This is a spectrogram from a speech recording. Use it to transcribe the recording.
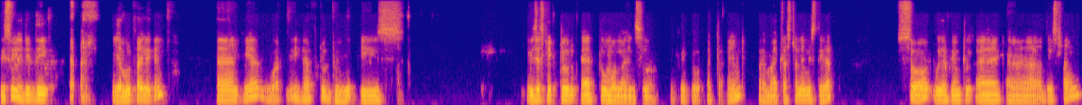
This will edit the YAML file again. And here what we have to do is we just need to add two more lines here. If you go at the end where my cluster name is there. So we are going to add uh, this line.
